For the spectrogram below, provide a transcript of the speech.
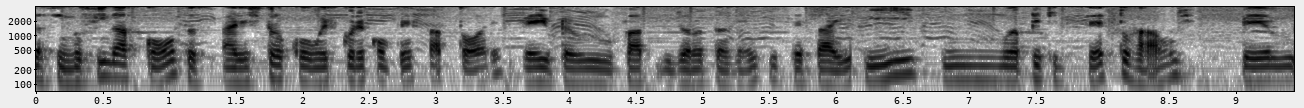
assim, no fim das contas, a gente trocou uma escolha compensatória, veio pelo fato do Jonathan Hankins ter saído, e uma pick de sexto round pelo,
